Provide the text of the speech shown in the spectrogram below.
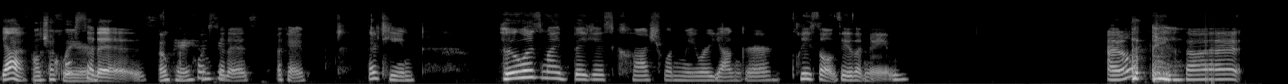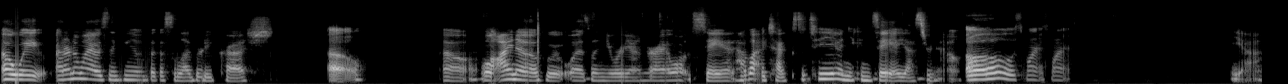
Yeah, I'll check later. of course later. it is. Okay. Of course okay. it is. Okay, thirteen. Who was my biggest crush when we were younger? Please don't say the name. I don't think that. Oh, wait. I don't know why I was thinking of like a celebrity crush. Oh, Oh, well, I know who it was when you were younger. I won't say it. How about I text it to you and you can say a yes or no? oh, smart, smart. Yeah.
